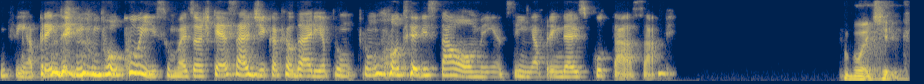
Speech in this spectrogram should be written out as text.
enfim, aprendendo um pouco isso, mas eu acho que essa é a dica que eu daria para um, um roteirista homem, assim, aprender a escutar, sabe? Boa dica.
